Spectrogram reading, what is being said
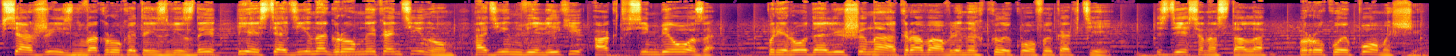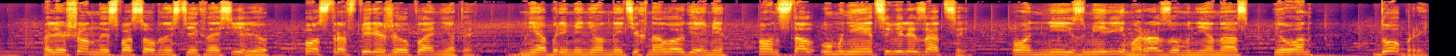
Вся жизнь вокруг этой звезды есть один огромный континуум, один великий акт симбиоза. Природа лишена окровавленных клыков и когтей. Здесь она стала рукой помощи. Лишенный способности к насилию, остров пережил планеты. Не обремененный технологиями, он стал умнее цивилизаций. Он неизмеримо разумнее нас, и он добрый.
